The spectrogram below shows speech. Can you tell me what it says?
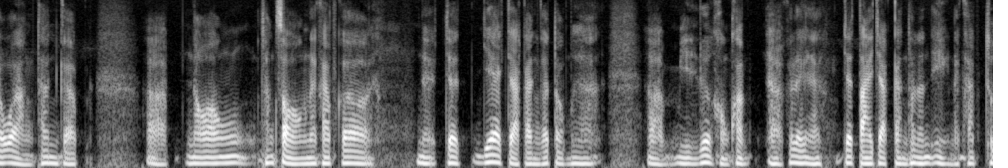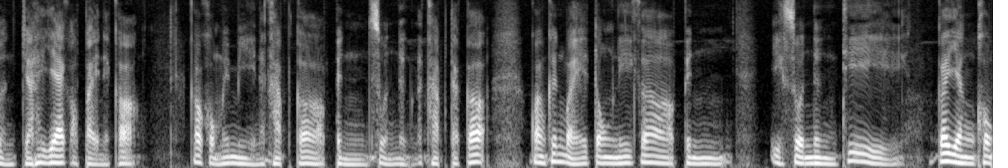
ระหว่างท่านกับน้องทั้งสองนะครับก็เนี่ยจะแยกจากกันก็ต่อเมื่ออมีเรื่องของความก็เลยนะจะตายจากกันเท่านั้นเองนะครับ ส่วนจะให้แยกออกไปเนี่ยก็ ก็คงไม่มีนะครับ ก็เป็นส่วนหนึ่งนะครับ แต่ก็ความเคลื่อนไหวตรงนี้ก็เป็นอีกส่วนหนึ่งที่ก็ยังคง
